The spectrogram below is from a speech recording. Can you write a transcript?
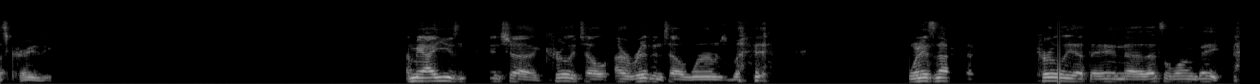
That's crazy. I mean, I use nine inch uh, curly tail or ribbon tail worms, but when it's not curly at the end, uh, that's a long bait.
